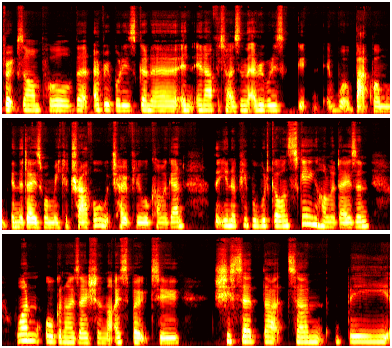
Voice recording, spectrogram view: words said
for example that everybody's going to in, in advertising that everybody's well, back when in the days when we could travel which hopefully will come again that you know people would go on skiing holidays. And one organization that I spoke to, she said that um, the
